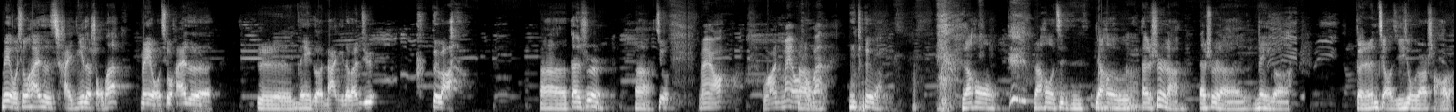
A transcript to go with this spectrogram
没有熊孩子拆你的手办，没有熊孩子，呃，那个拿你的玩具，对吧？呃，但是啊，就没有，我没有手办，嗯，对吧？然后，然后这，然后，但是呢，但是呢，那个跟人交集就有点少了。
